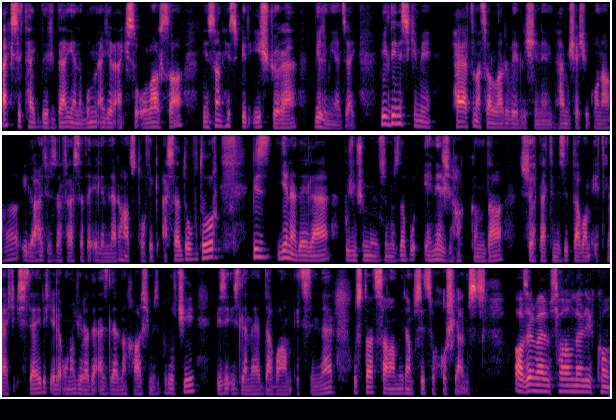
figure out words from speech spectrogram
Əksi təqdirdə, yəni bunun əgər əksi olarsa, insan heç bir iş görə bilməyəcək. Bildiyiniz kimi Həyatın açarları verilişinin həmişəki qonağı İlahiyyat üzrə fəlsəfə elmləri Hacı Tofiq Əsədovdur. Biz yenə də elə bugünkü mövzumuzda bu enerji haqqında söhbətimizi davam etmək istəyirik. Elə ona görə də əzizlərdən xahişimiz budur ki, bizi izləməyə davam etsinlər. Ustad salamlayıram sizi, çox xoş gəlmisiniz. Azər müəllim, salam əleykum.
